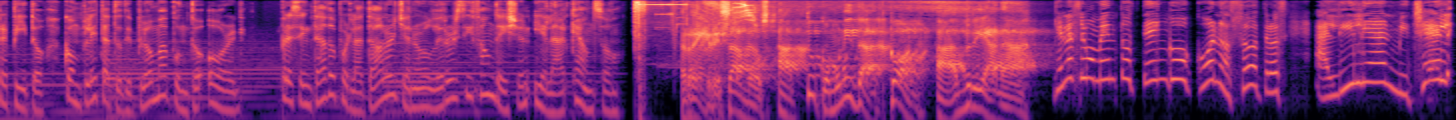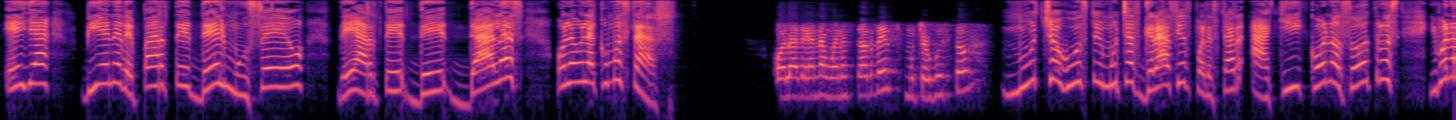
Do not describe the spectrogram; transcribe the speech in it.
Repito, completatudiploma.org. Presentado por la Dollar General Literacy Foundation y el Ad Council. Regresamos a tu comunidad con Adriana. Y en este momento tengo con nosotros a Lilian Michelle. Ella viene de parte del Museo de Arte de Dallas. Hola, hola, ¿cómo estás? Hola Adriana, buenas tardes, mucho gusto. Mucho gusto y muchas gracias por estar aquí con nosotros. Y bueno,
